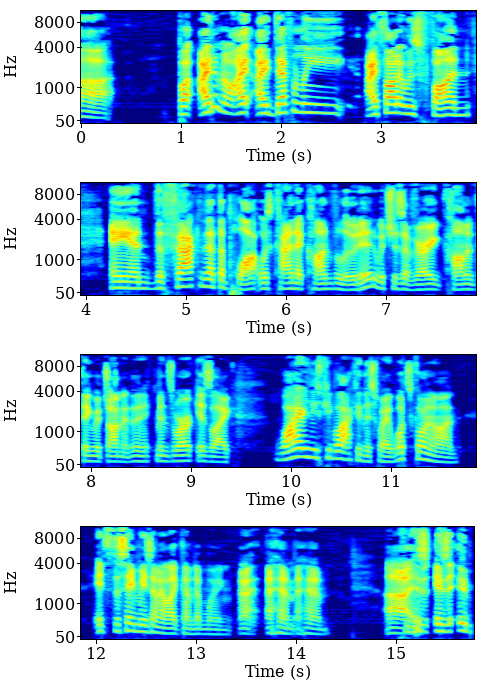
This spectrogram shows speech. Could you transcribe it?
Uh, but I don't know. I, I definitely I thought it was fun, and the fact that the plot was kind of convoluted, which is a very common thing with Jonathan Hickman's work, is like, why are these people acting this way? What's going on? It's the same reason I like Gundam Wing. Uh, ahem, ahem. Uh, is is it,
